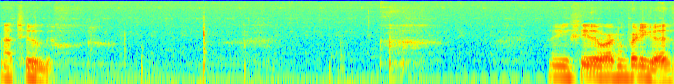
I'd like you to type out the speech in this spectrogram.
Not too. You can see they're working pretty good.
